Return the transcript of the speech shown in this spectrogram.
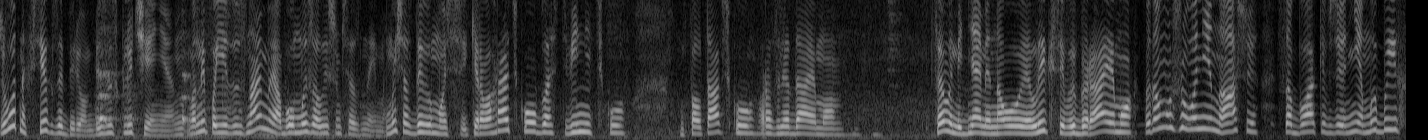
Животних всіх заберемо, без исключення. Ну, Вони поїдуть з нами або ми залишимося з ними. Ми зараз дивимося Кіровоградську область, Вінницьку, Полтавську розглядаємо цілими днями на OLX вибираємо, тому що вони наші собаки вже. Ні, ми би їх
